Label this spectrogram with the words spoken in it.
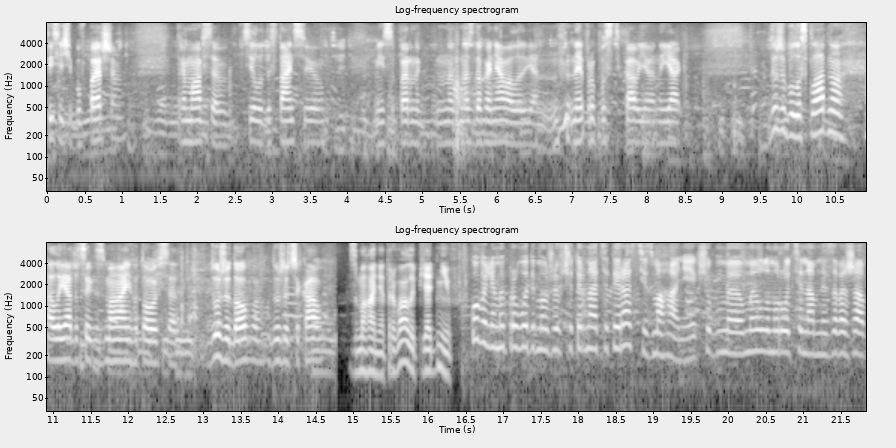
тисячі був першим. Тримався цілу дистанцію. Мій суперник нас доганяв, але я не пропускав його ніяк. Дуже було складно, але я до цих змагань готувався дуже довго, дуже чекав. Змагання тривали 5 днів. В Ковелі ми проводимо вже в 14-й раз ці змагання. Якщо б в минулому році нам не заважав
